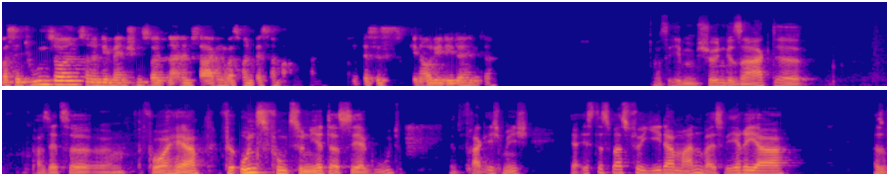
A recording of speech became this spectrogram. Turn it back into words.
was sie tun sollen, sondern die Menschen sollten einem sagen, was man besser machen kann. Und das ist genau die Idee dahinter. Du hast eben schön gesagt, äh, ein paar Sätze äh, vorher. Für uns funktioniert das sehr gut. Jetzt frage ich mich, ja, ist das was für jedermann? Weil es wäre ja, also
